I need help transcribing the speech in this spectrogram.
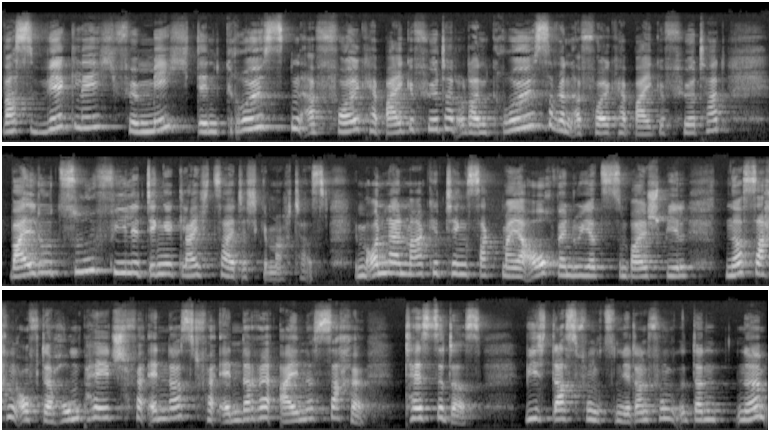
was wirklich für mich den größten Erfolg herbeigeführt hat oder einen größeren Erfolg herbeigeführt hat, weil du zu viele Dinge gleichzeitig gemacht hast. Im Online-Marketing sagt man ja auch, wenn du jetzt zum Beispiel ne, Sachen auf der Homepage veränderst, verändere eine Sache. Teste das wie das funktioniert. Dann, fun dann ne,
